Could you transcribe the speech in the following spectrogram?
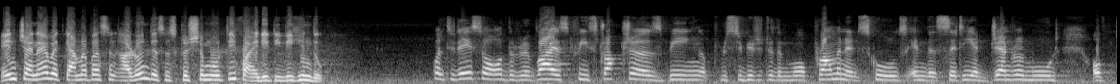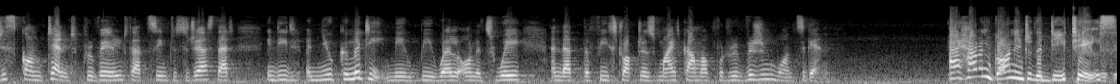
In Chennai with camera person Arun, this is Krishnamurthy for NDTV Hindu. Well, today saw the revised fee structures being distributed to the more prominent schools in the city. A general mood of discontent prevailed that seemed to suggest that indeed a new committee may be well on its way and that the fee structures might come up for revision once again. I haven't gone into the details.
